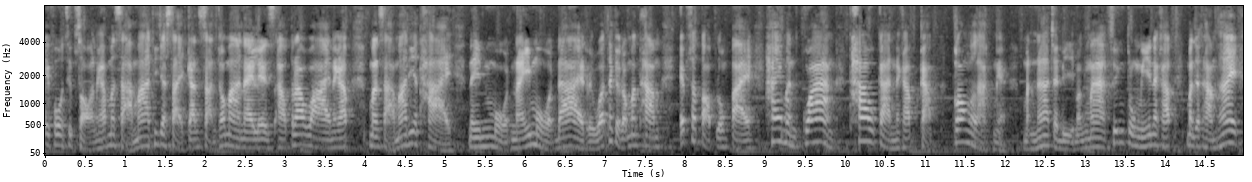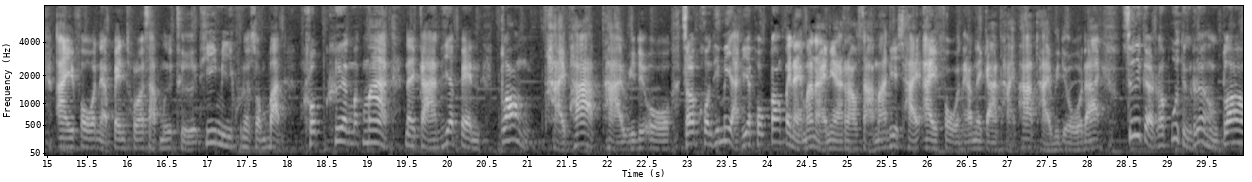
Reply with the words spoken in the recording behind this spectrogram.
iPhone 12 นะครับ มันสามารถที่จะใส่การสั่นเข้ามาในเลนส์ Ultra Wide นะครับ มันสามารถที่จะถ่ายในโหมด Night Mode ได้ หรือว่าถ้าเกิดว่ามันทำ f stop ลงไป ให้มันกว้างเท่ากันนะครับกับกล้องหลักเนี่ยมันน่าจะดีมากๆ ซึ่งตรงนี้นะครับมันจะทำให้ iPhone เนี่ยเป็นโทรศัพท์มือถือที่มีคุณสมบัติ ครบเครื่องมากๆ ในการที่จะเป็นกล้องถ่ายภาพถ่ายวิดีโอสำหรับคนที่ไม่อยากที่จะพกกล้องไปไหนมาไหนเนี่ยเราสามารถที่จะใช้ iPhone นะครับในการถ่ายภาพถ่ายวิดีโอได้ ซึ่งถ้าเกิดเราพูดถึงเรื่องของกล้อง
